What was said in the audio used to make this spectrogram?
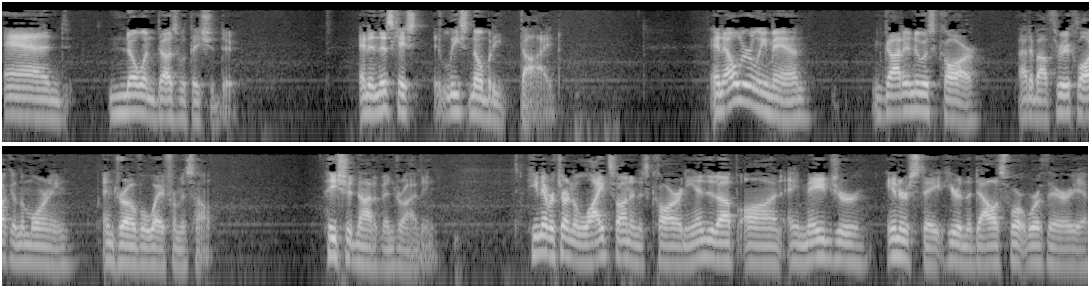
and no one does what they should do. And in this case, at least nobody died. An elderly man got into his car at about 3 o'clock in the morning and drove away from his home. He should not have been driving. He never turned the lights on in his car and he ended up on a major interstate here in the Dallas Fort Worth area.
